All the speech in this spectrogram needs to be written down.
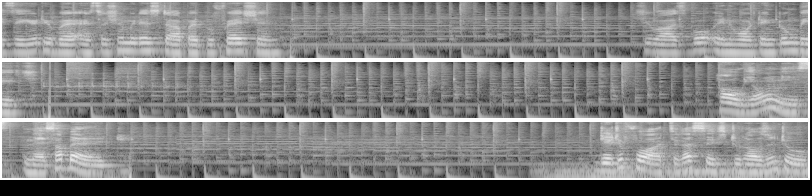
is a YouTuber and social media star by profession. She was born in Huntington Beach. How young is Nessa Barrett? Date of birth August 6, 2002.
